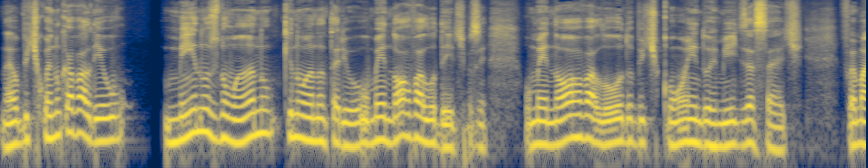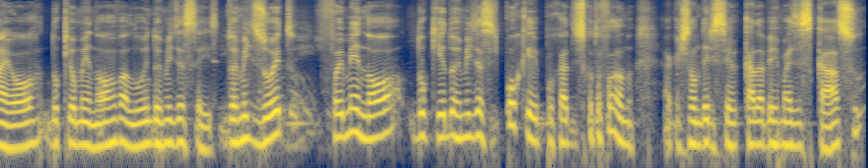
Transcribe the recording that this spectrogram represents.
né? O Bitcoin nunca valeu menos no ano que no ano anterior. O menor valor dele, tipo assim, o menor valor do Bitcoin em 2017 foi maior do que o menor valor em 2016. 2018 foi menor do que 2016. Por quê? Por causa disso que eu tô falando. A questão dele ser cada vez mais escasso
